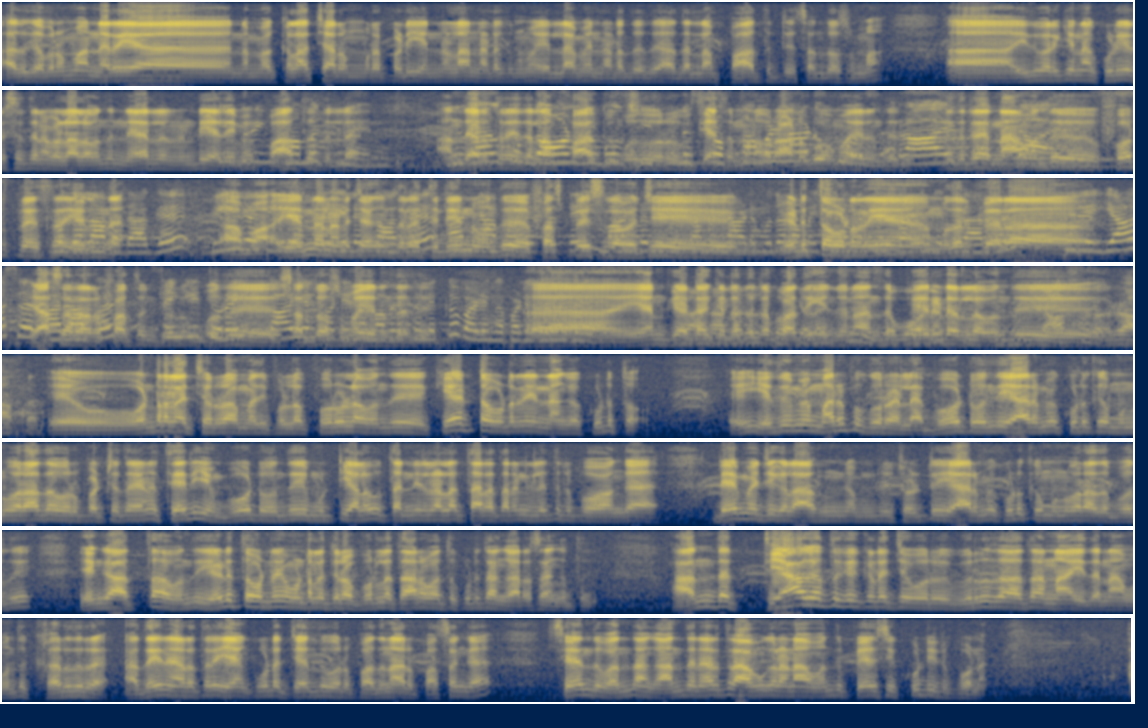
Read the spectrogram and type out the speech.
அதுக்கப்புறமா நிறைய நம்ம கலாச்சார முறைப்படி என்னெல்லாம் நடக்கணுமோ எல்லாமே நடந்தது. அதெல்லாம் பார்த்துட்டு சந்தோஷமாக இது வரைக்கும் நான் குடியரசு தின விழாவில் வந்து நேரில் நின்று எதையுமே பார்த்ததில்ல. அந்த இடத்துல இதெல்லாம் பார்க்கும்போது ஒரு வித்தியாசமான ஒரு அனுபவமாக இருந்தது. கிட்டத்தட்ட நான் வந்து ஃபோர்த் பிளேஸில் இருந்தேன். ஆமாம் என்ன நினச்சாங்கன்னு தெரியல. திடீர்னு வந்து ஃபர்ஸ்ட் பிளேஸில் வச்சு எடுத்த உடனே முதல் பேராக யாசர் அரஃபாத்துன்னு சொல்லும்போது சந்தோஷமாக இருந்தது. ஏன்னு கேட்டால் கிட்டத்தட்ட பார்த்தீங்கன்னு சொன்னால் அந்த பேரிடரில் வந்து ஒன்றரை லட்சம் ரூபா மதிப்புள்ள பொருளை வந்து கேட்ட உடனே நாங்கள் கொடுத்தோம். எதுவுமே மறுப்பு கூறல. போட் வந்து யாருமே கொடுக்க முன் வராத ஒரு பட்சத்தில் ஏன்னா தெரியும் போட் வந்து முட்டி அளவு தண்ணியிலலாம் தர தரன்னு இழுத்துட்டு போவாங்க. டேமேஜுகள் ஆகும் அப்படின்னு சொல்லிட்டு யாருமே கொடுக்க முன் வராத போது எங்கள் அத்தா வந்து எடுத்த உடனே ஒன்றரை லட்ச ரூபா பொருளை தாரவாத்து கொடுத்தாங்க அரசாங்கத்துக்கு. அந்த தியாகத்துக்கு கிடைச்ச ஒரு விருதாக தான் நான் இதை நான் வந்து கருதுறேன். அதே நேரத்தில் என் கூட சேர்ந்து ஒரு பதினாறு பசங்க சேர்ந்து வந்தாங்க. அந்த நேரத்தில் அவங்கள நான் வந்து பேசி கூட்டிகிட்டு போனேன்.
